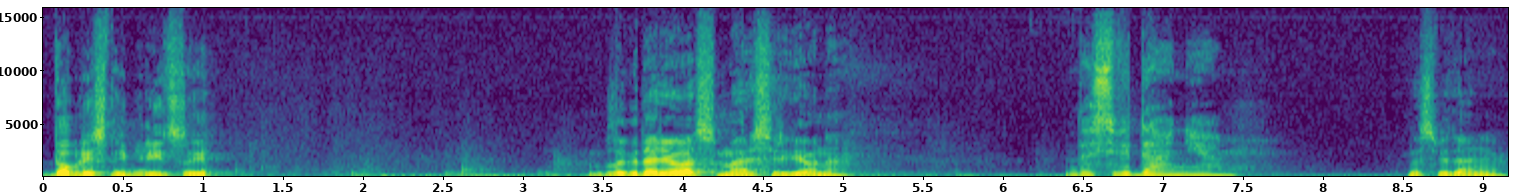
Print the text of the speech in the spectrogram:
доблестной милиции. Благодарю вас, Марья Сергеевна. До свидания. До свидания.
